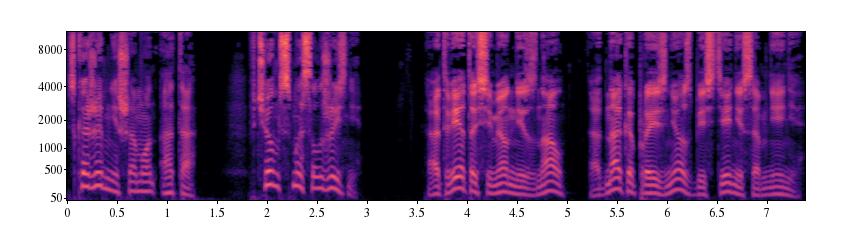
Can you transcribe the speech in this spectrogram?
Скажи мне, Шамон Ата, в чем смысл жизни?» Ответа Семен не знал, однако произнес без тени сомнения.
